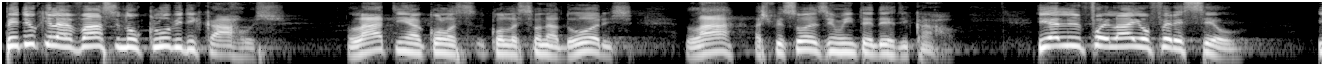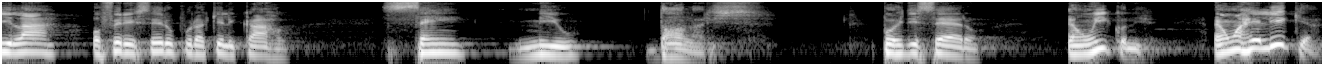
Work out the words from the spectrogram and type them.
Pediu que levasse no clube de carros. Lá tinha colecionadores, lá as pessoas iam entender de carro. E ele foi lá e ofereceu. E lá ofereceram por aquele carro 100 mil dólares. Pois disseram: é um ícone, é uma relíquia,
